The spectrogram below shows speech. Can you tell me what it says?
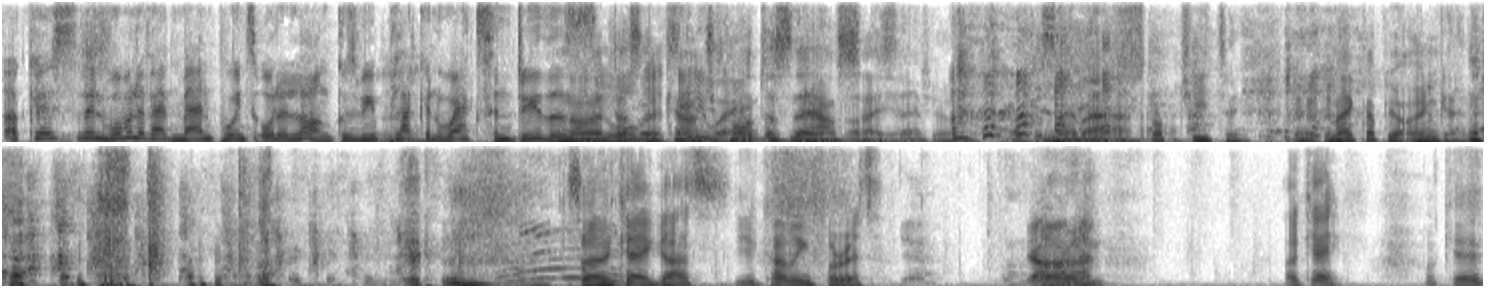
Okay, so then women have had man points all along because we pluck and wax and do this. No, it doesn't that. count. Anyway. You can't just now Not say the same. it. yeah. Not the same. Uh-uh. Stop cheating. Make up your own games. So okay, guys, you're coming for it. Yeah, All right. man. Okay. Okay.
